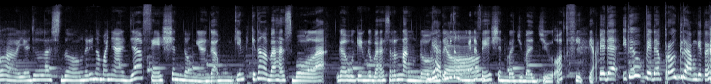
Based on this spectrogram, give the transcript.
Wah ya jelas dong. Dari namanya aja fashion dong ya. Nggak mungkin kita ngebahas bola Nggak mungkin ngebahas renang dong Nggak Tapi kita dong. ngomonginnya fashion Baju-baju Outfit ya Beda, itu beda program gitu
